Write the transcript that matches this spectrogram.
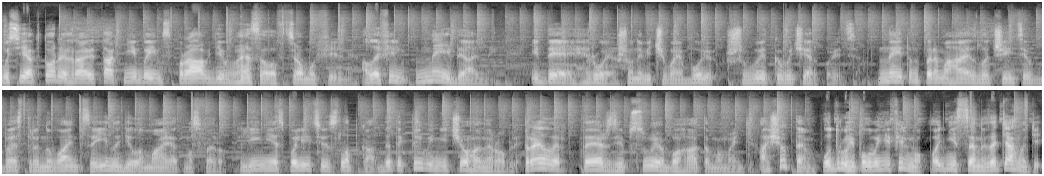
Усі актори грають так, ніби їм справді весело в цьому фільмі. Але фільм не ідеальний. Ідея героя, що не відчуває болю, швидко вичерпується. Нейтан перемагає злочинців без тренувань, це іноді ламає атмосферу. Лінія з поліцією слабка, детективи нічого не роблять. Трейлер теж зіпсує багато моментів. А що темп? У другій половині фільму одні сцени затягнуті,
